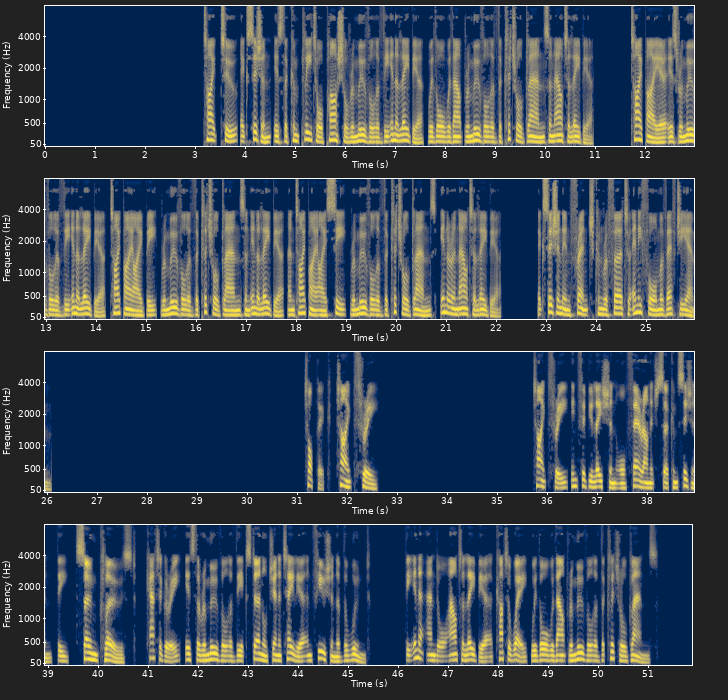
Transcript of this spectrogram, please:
Type 2 excision is the complete or partial removal of the inner labia, with or without removal of the clitoral glans and outer labia. Type IA is removal of the inner labia, type IIB, removal of the clitoral glans and inner labia, and type IIC, removal of the clitoral glans, inner and outer labia. Excision in French can refer to any form of FGM. Topic: Type 3 Type 3, infibulation or pharaonic circumcision, the sewn closed category, is the removal of the external genitalia and fusion of the wound. The inner and or outer labia are cut away, with or without removal of the clitoral glans.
